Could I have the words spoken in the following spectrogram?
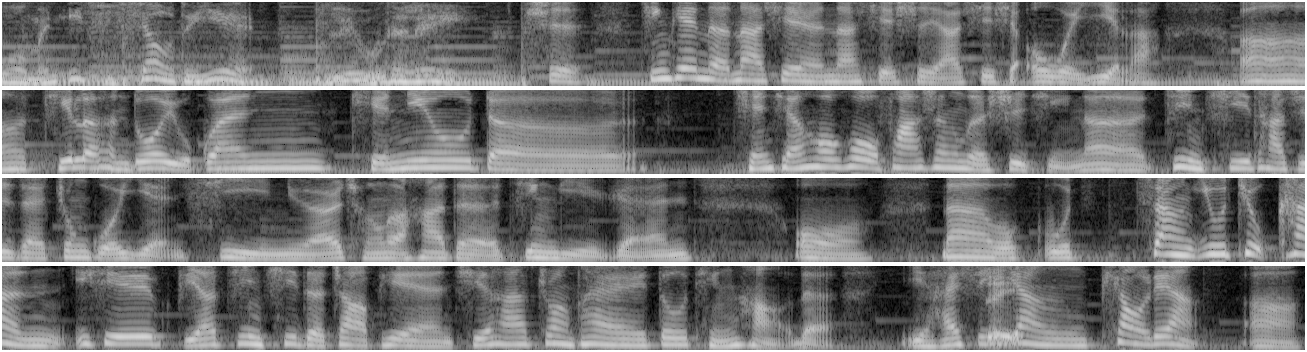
我们一起笑的夜，流的泪。是今天的那些人那些事，要谢谢欧伟毅了。呃，提了很多有关田妞的前前后后发生的事情。那近期他是在中国演戏，女儿成了他的经理人。哦，那我我上 YouTube 看一些比较近期的照片，其实他状态都挺好的，也还是一样漂亮啊。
